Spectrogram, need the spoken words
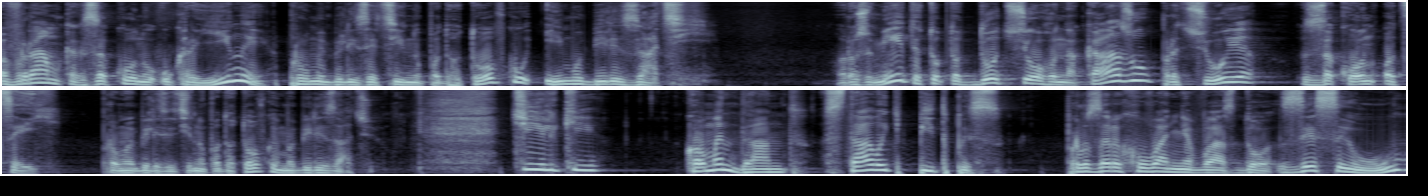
в рамках закону України про мобілізаційну підготовку і мобілізації. Розумієте? Тобто до цього наказу працює закон оцей про мобілізаційну підготовку і мобілізацію. Тільки комендант ставить підпис про зарахування вас до ЗСУ.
